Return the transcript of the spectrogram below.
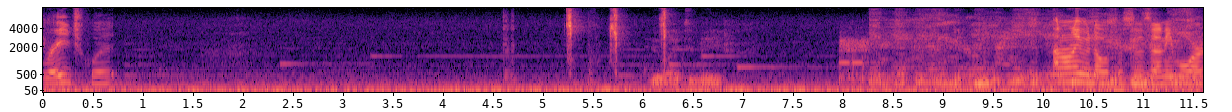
Rage quit. You lied to me. I don't even know what this is anymore.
